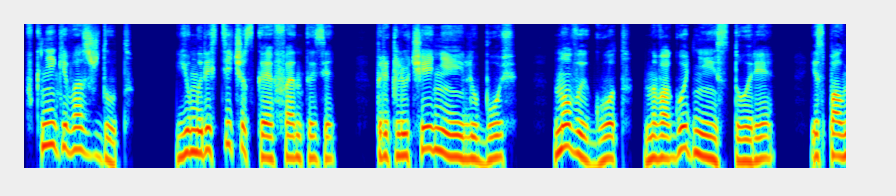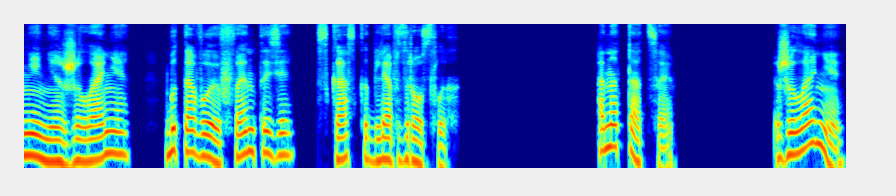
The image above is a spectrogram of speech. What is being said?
В книге вас ждут юмористическое фэнтези, приключения и любовь, Новый год, новогодняя история, исполнение желания, бытовое фэнтези, сказка для взрослых. Аннотация. Желания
